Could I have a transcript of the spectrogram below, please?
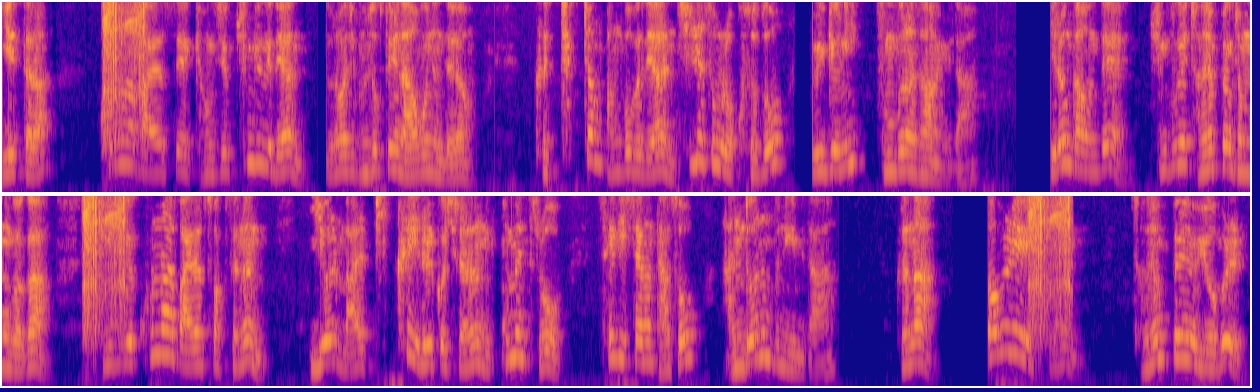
이에 따라 코로나 바이러스의 경제적 충격에 대한 여러 가지 분석들이 나오고 있는데요. 그 측정 방법에 대한 신뢰성을 놓고서도 의견이 분분한 상황입니다. 이런 가운데 중국의 전염병 전문가가 중국의 코로나 바이러스 확산은 2월 말 피크에 이를 것이라는 코멘트로 세계 시장은 다소 안도하는 분위기입니다. 그러나 WHO는 전염병의 위협을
